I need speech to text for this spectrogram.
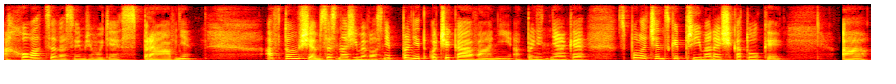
a chovat se ve svém životě správně. A v tom všem se snažíme vlastně plnit očekávání a plnit nějaké společensky přijímané škatulky. A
